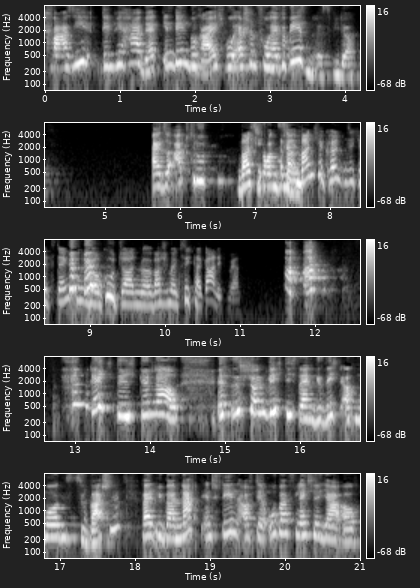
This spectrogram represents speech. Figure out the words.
quasi den pH-Wert in den Bereich, wo er schon vorher gewesen ist, wieder. Also absolut. Was, manche könnten sich jetzt denken, ja gut, dann äh, wasche ich mein Gesicht halt gar nicht mehr. Richtig, genau. Es ist schon wichtig, sein Gesicht auch morgens zu waschen, weil über Nacht entstehen auf der Oberfläche ja auch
